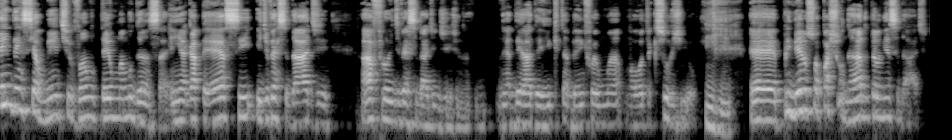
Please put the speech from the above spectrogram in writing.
tendencialmente vão ter uma mudança em HPS e diversidade afro e diversidade indígena, né? DADI, que também foi uma, uma outra que surgiu. Uhum. É, primeiro, eu sou apaixonado pela minha cidade.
